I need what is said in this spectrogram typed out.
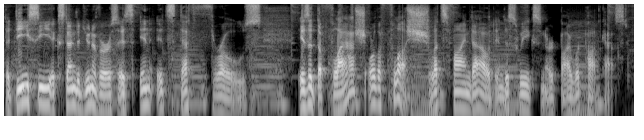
The DC Extended Universe is in its death throes. Is it the Flash or the Flush? Let's find out in this week's Nerd by Byword podcast.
